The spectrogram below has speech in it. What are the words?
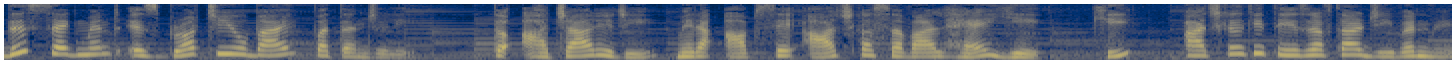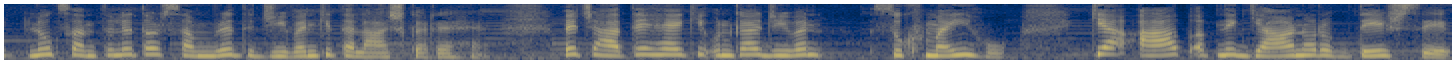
this segment is brought you by Patanjali तो आचार्य जी, मेरा आपसे आज का सवाल है ये कि आजकल की तेज रफ्तार जीवन में लोग संतुलित और समृद्ध जीवन की तलाश कर रहे हैं। वे चाहते हैं कि उनका जीवन सुखमयी हो। क्या आप अपने ज्ञान और उपदेश से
